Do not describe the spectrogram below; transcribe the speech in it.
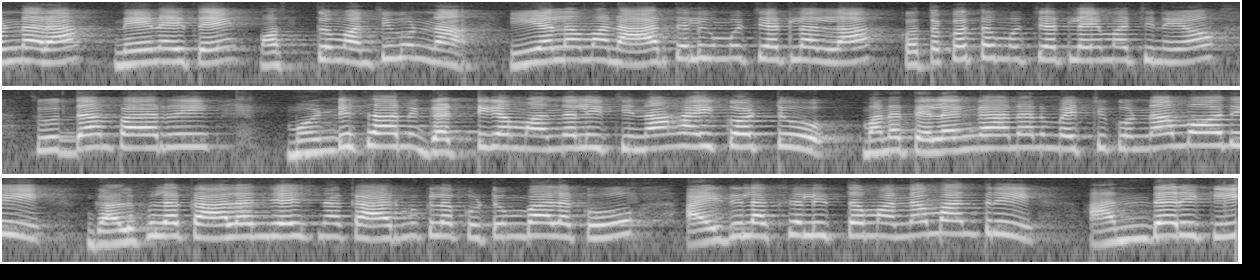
ఉన్నారా? నేనైతే మస్తు మంచిగా ఉన్నా. ఇవాళ మన ఆరు తెలుగు ముచ్చట్లల్లా కొత్త కొత్త ముచ్చట్లు ఏమొచ్చినాయో చూద్దాం పార్రి. మొండిసార్ని గట్టిగా మందలిచ్చిన హైకోర్టు. మన తెలంగాణను మెచ్చుకున్న మోదీ. గల్ఫ్లో కాలం చేసిన కార్మికుల కుటుంబాలకు ఐదు లక్షలు ఇస్తామన్న మంత్రి. అందరికీ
